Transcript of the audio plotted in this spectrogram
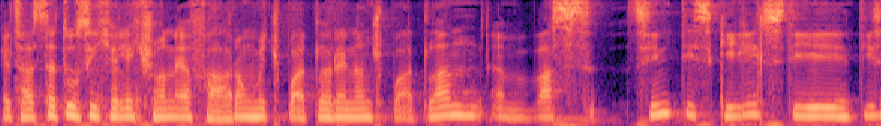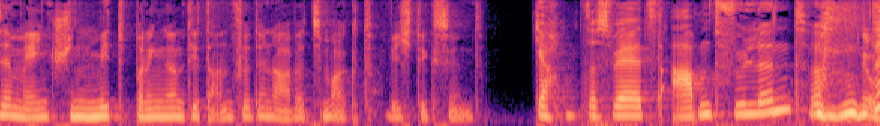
Jetzt hast ja du sicherlich schon Erfahrung mit Sportlerinnen und Sportlern. Äh, Was sind die Skills, die diese Menschen mitbringen, die dann für den Arbeitsmarkt wichtig sind? Ja, das wäre jetzt abendfüllend. Okay.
